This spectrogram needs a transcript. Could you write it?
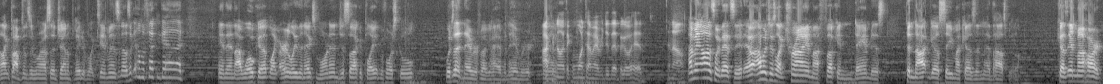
I like popped in Super Mario Sunshine and played it for like ten minutes, and I was like, "Oh my fucking god!" And then I woke up like early the next morning just so I could play it before school, which that never fucking happened ever. I can only think one time I ever did that, but go ahead. And I mean, honestly, that's it. I, I was just like trying my fucking damnedest to not go see my cousin at the hospital, because in my heart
